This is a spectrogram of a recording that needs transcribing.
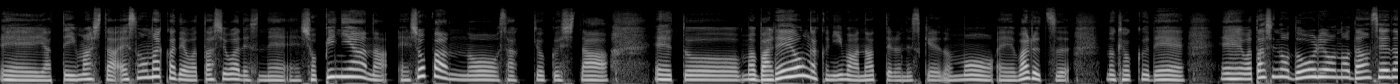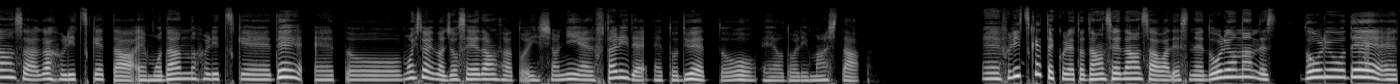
えー、やっていました。えー、その中で私はですね、ショピニアーナ、えー、ショパンの作曲した、えっ、と、まあ、バレエ音楽に今はなってるんですけれども、えワルツの曲で、え私の同僚の男性ダンサーが振り付けた、えモダンの振り付けで、えっ、と、もう一人の女性ダンサーと一緒に、え二人で、えっ、と、デュエットを、え踊りました。えー、振り付けてくれた男性ダンサーはですね、同僚なんです。同僚で、えっ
